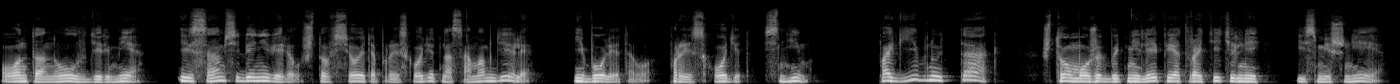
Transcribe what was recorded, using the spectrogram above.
Он тонул в дерьме и сам себе не верил, что все это происходит на самом деле. И более того, происходит с ним. Погибнуть так, что может быть нелепее, отвратительней и смешнее –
